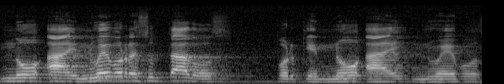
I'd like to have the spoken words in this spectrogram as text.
no hay nuevos resultados? Porque no hay nuevos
